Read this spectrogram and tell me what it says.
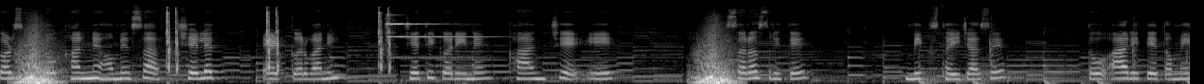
કરશું. તો ખાંડને હંમેશા છેલ્લે એડ કરવાની, જેથી કરીને ખાંડ છે એ સરસ રીતે મિક્સ થઈ જશે. તો આ રીતે તમે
